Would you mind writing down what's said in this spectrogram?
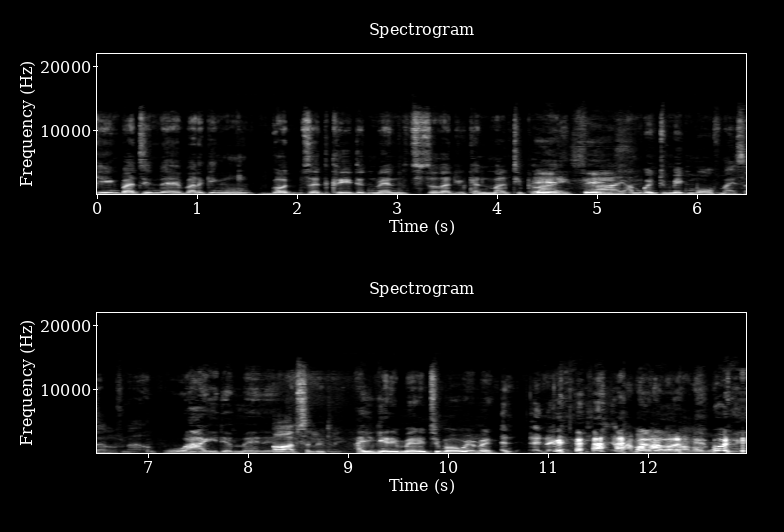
king, but in the but king, God said created man so that you can multiply. Yes, yes. I, I'm going to make more of myself now. Wait a minute. Oh, absolutely. Are you getting married to more women? And, and, no, no.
